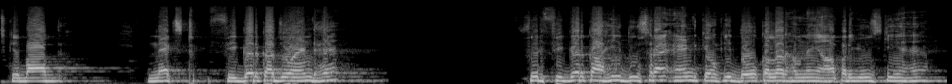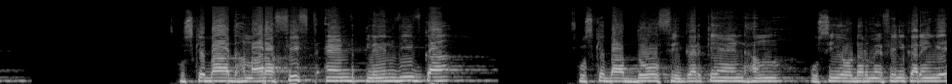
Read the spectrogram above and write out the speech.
उसके बाद नेक्स्ट फिगर का जो एंड है, फिर फिगर का ही दूसरा एंड क्योंकि दो कलर हमने यहाँ पर यूज़ किए हैं। उसके बाद हमारा फिफ्थ एंड प्लेन वीव का उसके बाद दो फिगर के एंड हम उसी ऑर्डर में फिल करेंगे।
